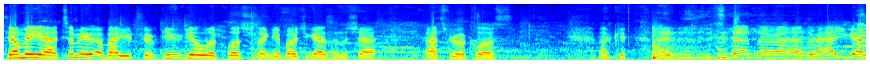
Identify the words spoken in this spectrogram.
Tell me, uh, tell me about your trip. Get, get a little closer so I can get both you guys in the shot. That's real close. Okay, I, that's all right. That's all right. How you guys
